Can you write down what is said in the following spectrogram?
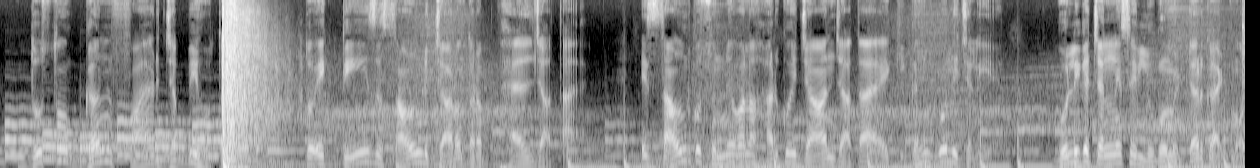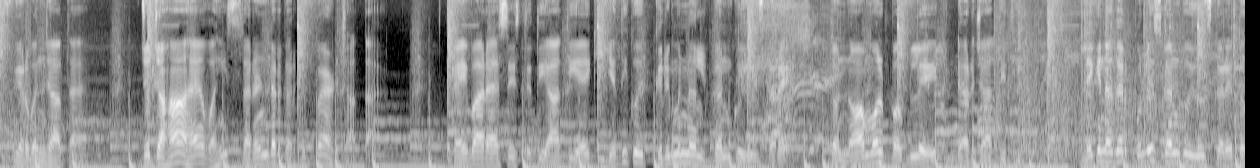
दोस्तों गन फायर जब भी होता है तो एक तेज साउंड चारों तरफ़ फैल जाता है। इस साउंड को सुनने वाला हर कोई जान जाता है कि कहीं गोली चली है। गोली के चलने से लोगों में डर का एटमॉस्फेयर बन जाता है, जो जहाँ है, वहीं सरेंडर करके बैठ जाता है। कई बार ऐसी स्थिति आती है कि यदि कोई क्रिमिनल गन को यूज़ करे तो नॉर्मल पब्लिक डर जाती थी। लेकिन अगर पुलिस गन को यूज़ करे तो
